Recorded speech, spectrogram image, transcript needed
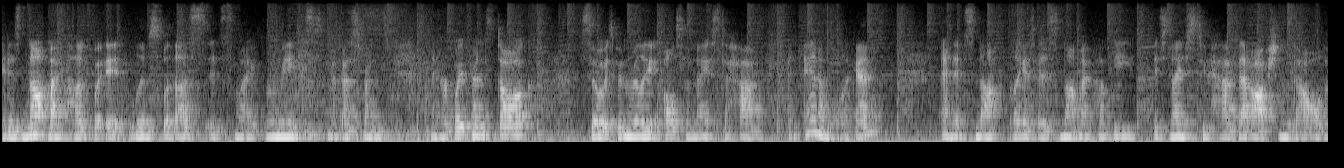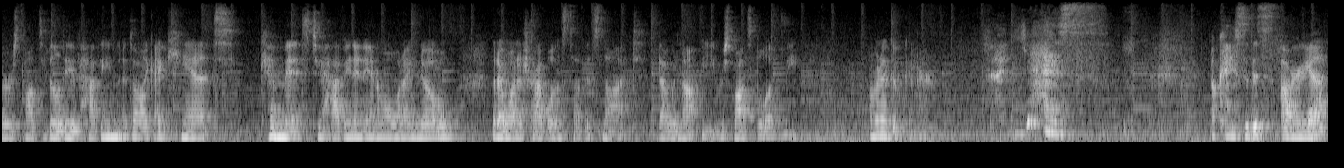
It is not my pug but it lives with us. It's my roommates my best friends and her boyfriend's dog. So it's been really also nice to have an animal again. And it's not like i said it's not my puppy. It's nice to have that option without all the responsibility of having a dog. I can't commit to having an animal when i know that I want to travel and stuff. It's not, that would not be responsible of me. I'm gonna go get her. Yes! Okay, so this is Aria.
